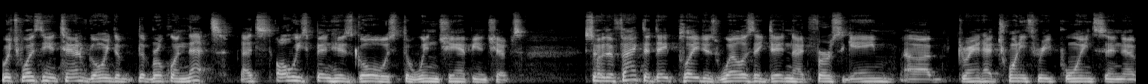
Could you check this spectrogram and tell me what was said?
which was the intent of going to the Brooklyn Nets. That's always been his goal is to win championships. So the fact that they played as well as they did in that first game, uh, Durant had 23 points and uh,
